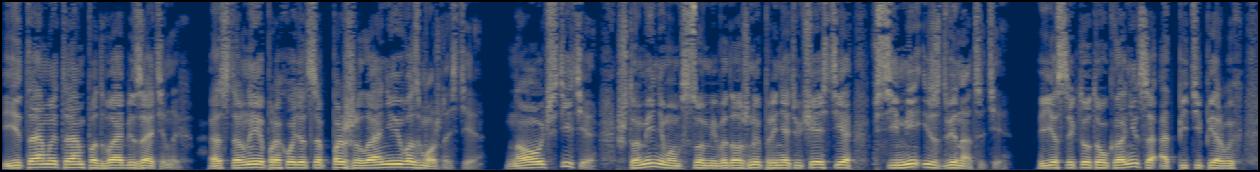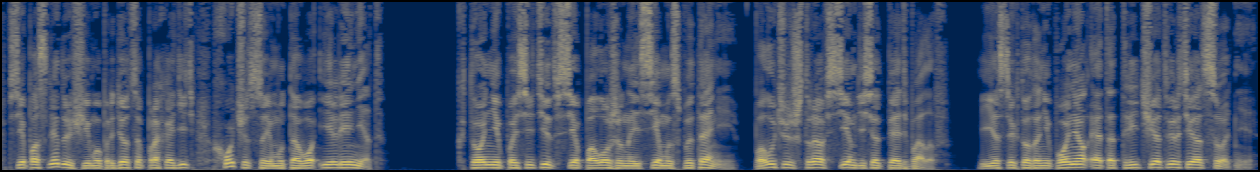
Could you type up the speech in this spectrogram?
И там, и там по два обязательных. Остальные проходятся по желанию и возможности. Но учтите, что минимум в сумме вы должны принять участие в 7 из 12. Если кто-то уклонится от пяти первых, все последующие ему придется проходить, хочется ему того или нет. Кто не посетит все положенные семь испытаний, получит штраф 75 баллов. Если кто-то не понял, это три четверти от сотни.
